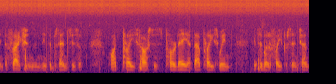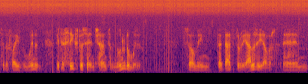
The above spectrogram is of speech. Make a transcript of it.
into fractions and into percentages of what price horses per day at that price win, it's about a five percent chance of the five of them winning. It's a six percent chance of none of them winning. So I mean, that that's the reality of it. Um,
